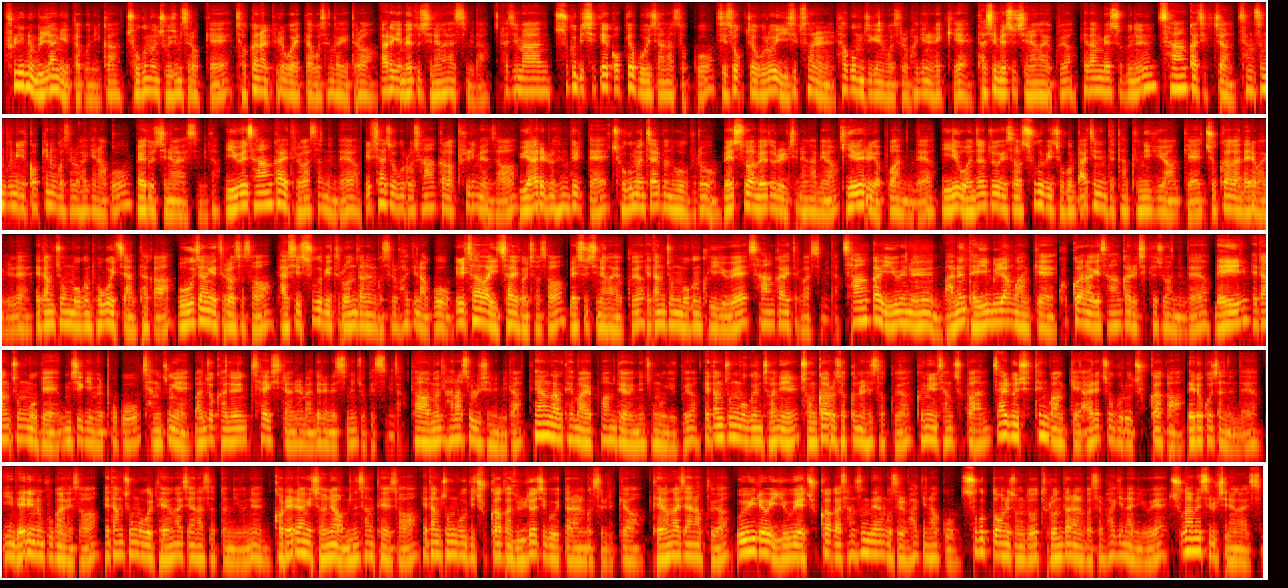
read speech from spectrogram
풀리는 물량이 있다 보니까 조금은 조심스럽게 접근할 필요가 있다고 생각 이 들어 빠르게 매도 진행하였습니다. 하지만 수급이 쉽게 꺾여 보이지 않았었고 지속적으로 20선을 타고 움직이는 것을 확인을 했기에 다시 매수 진행하였고요. 해당 매수분은 상한가 직전 상승 분위기 꺾이는 것을 확인하고 매도 진행하였습니다. 이후에 상한가에 들어갔었는데요. 1차적으로 상한가가 풀리면서 위아래로 흔들 때 조금은 짧은 호흡으로 매수와 매도를 진행하며 기회를 엿보았는데요. 이후 원전 쪽에서 수급이 조금 빠지는 듯한 분위기와 함께 주가가 내려가길래 해당 종목은 보고 있지 않다가 오후장에 들어서서 다시 수급이 들어온다는 것을 확인하고 1차와 2차에 걸쳐서 매수 진행하였고요. 해당 종목은 그 이후에 상한가에 들어 갔습니다. 상한가 이후에는 많은 대기 물량과 함께 굳건하게 상한가를 지켜주었는데요. 내일 해당 종목의 움직임을 보고 장중에 만족하는 차익 실현을 만들어냈으면 좋겠습니다. 다음은 하나솔루션입니다. 태양광 테마에 포함되어 있는 종목이고요. 해당 종목은 전일 종가로 접근을 했었고요. 금일 장 초반 짧은 슈팅과 함께 아래쪽으로 주가가 내려 꽂았는데요. 이 내리는 구간에서 해당 종목을 대응하지 않았었던 이유는 거래량이 전혀 없는 상태에서 해당 종목이 주가가 눌려지고 있다는 것을 느껴 대응하지 않았고요. 오히려 이후에 주가가 상승되는 것을 확인하고 수급도 어느 정도 들어온다는 것을 확인한 이후에 추가 매수를 진행하였습니다.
